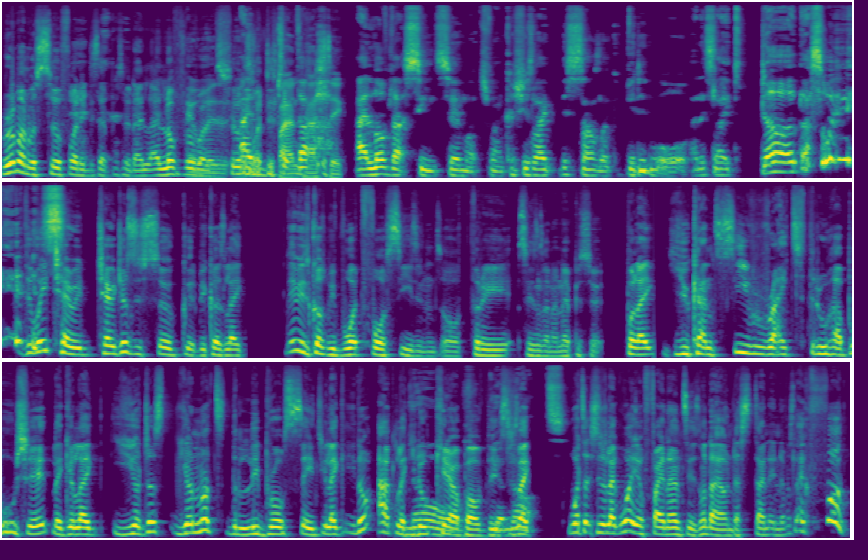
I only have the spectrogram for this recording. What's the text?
Roman was so funny this episode. I, I love Roman was, so it was much. this episode. fantastic. I love that scene so much, man, because she's like, this sounds like a bidding war, and it's like, duh, that's what it is. the way Cherry Cherry Jones is so good because like maybe it's because we've watched four seasons or three seasons on an episode. But like you can see right through her bullshit. Like you're like you're just you're not the liberal saint. You like you don't act like you don't care about this. you're She's like not. what she's like what are your finances? Not that I understand it. And I was like fuck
